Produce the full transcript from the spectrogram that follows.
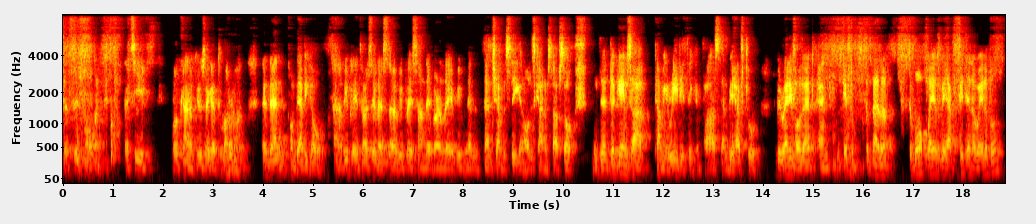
that's this moment. Let's see what kind of news I get tomorrow, and then from there we go. Uh, we play Thursday Leicester, we play Sunday Burnley, we, and then Champions League and all this kind of stuff. So the, the games are coming really thick and fast, and we have to be ready for that. And if the, the better, the more players we have fit and available,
